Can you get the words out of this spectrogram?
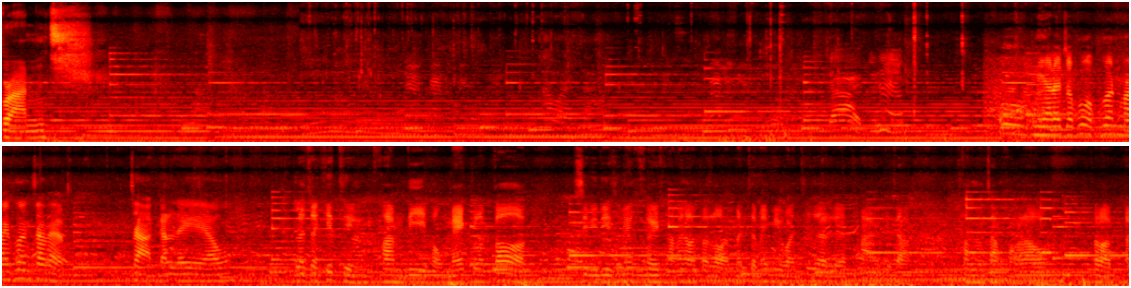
brunch มีอะไรจะพูดกับเพื่อนไหมเพื่อนจะแบบจากกันแล้ว เราจะคิดถึงความดีของแม็กแล้วก็สิ่งดีๆที่แม็กเคยทำให้เราตลอด มันจะไม่มีวันที่จะเลือนหายไปจากความทรงจำของเราตลอดไป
